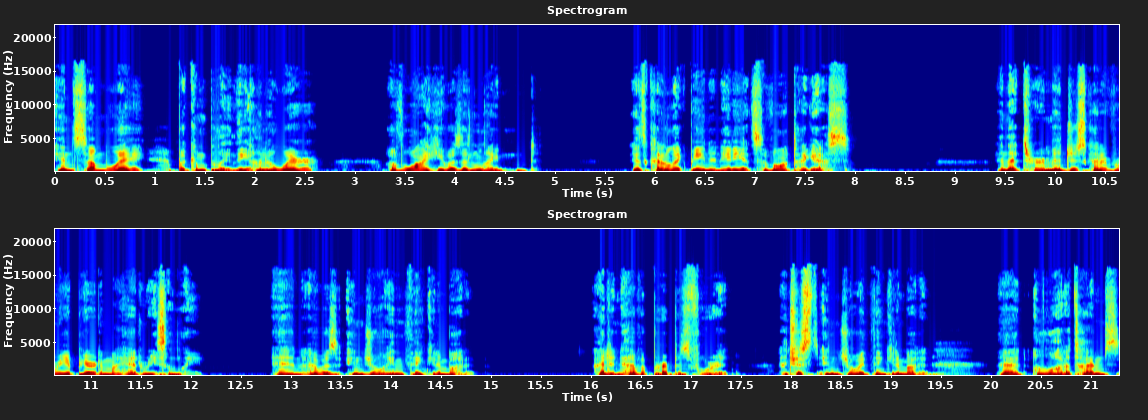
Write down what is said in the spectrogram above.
in some way, but completely unaware of why he was enlightened. It's kind of like being an idiot savant, I guess. And that term had just kind of reappeared in my head recently. And I was enjoying thinking about it. I didn't have a purpose for it. I just enjoyed thinking about it. That a lot of times,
